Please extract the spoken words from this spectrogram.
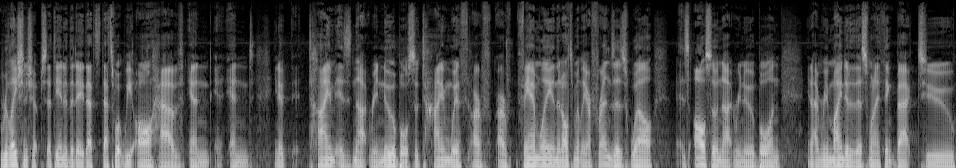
relationships at the end of the day that's that's what we all have. And and you know time is not renewable. So time with our our family and then ultimately our friends as well is also not renewable. And know, I'm reminded of this when I think back to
